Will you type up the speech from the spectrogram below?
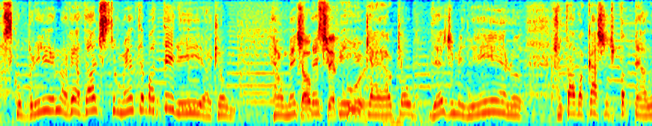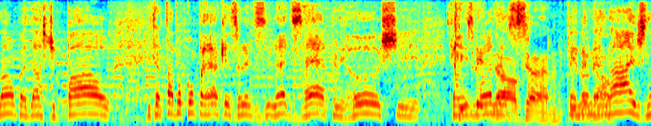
descobrir. Na verdade, o instrumento é bateria, que eu realmente Que é o que curte. é o que eu, desde menino, juntava caixa de papelão, pedaço de pau, e tentava acompanhar aqueles Led, Zeppelin, Rush, aquelas legal, bandas cara, que fenomenais, né?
